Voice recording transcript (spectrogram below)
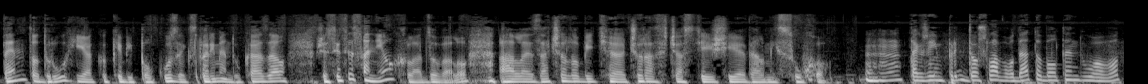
tento druhý ako keby pokus, experiment ukázal, že síce sa neochladzovalo, ale začalo byť čoraz častejšie veľmi sucho. Uh-huh, takže im pr- došla voda, to bol ten dôvod?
